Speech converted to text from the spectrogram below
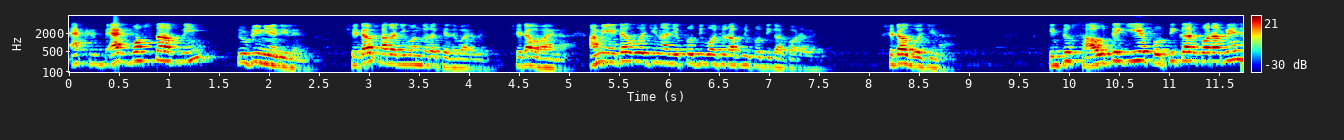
এক এক বস্তা আপনি রুটি নিয়ে নিলেন, সেটাও সারা জীবন ধরে খেতে পারবেন, সেটাও হয় না। আমি এটাও বলছি না যে প্রতি বছর আপনি প্রতিকার করাবেন, সেটাও বলছি না। কিন্তু সাউথে গিয়ে প্রতিকার করাবেন,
